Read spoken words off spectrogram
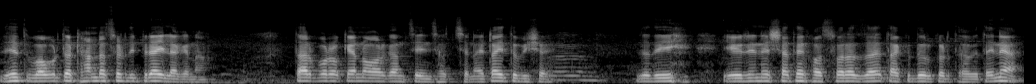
যেহেতু বাবুর তো ঠান্ডা সর্দি প্রায় লাগে না। তারপরও কেন অর্গান চেঞ্জ হচ্ছে না? এটাই তো বিষয়। যদি ইউরিনের সাথে ফসফরাস যায়, তাকে দূর করতে হবে, তাই না?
